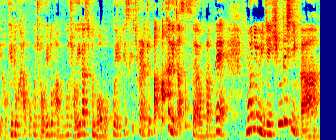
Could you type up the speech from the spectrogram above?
여기도 가보고 저기도 가보고 저기 가서도 뭐 먹고 이렇게 스케줄을 아주 빡빡하게 짰었어요. 그런데 부모님이 이제 힘드시니까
